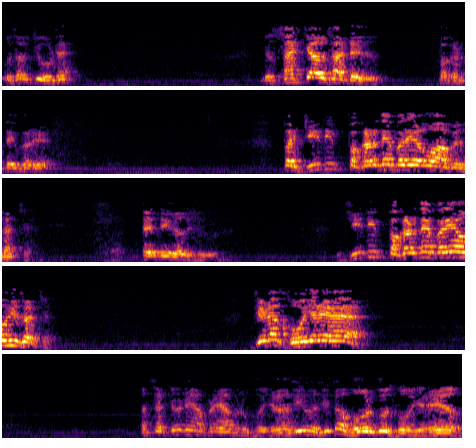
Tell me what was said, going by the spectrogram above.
ਉਹ ਸਭ ਝੂਠ ਹੈ। ਜੋ ਸੱਚ ਹੈ ਉਹ ਸਾਡੇ ਪਕੜ ਤੇ ਭਰੇ ਪਰ ਜਿਹਦੀ ਪਕੜ ਤੇ ਭਰੇ ਉਹ ਆਪੇ ਸੱਚ ਹੈ ਇੰਨੀ ਗੱਲ ਜ਼ਰੂਰ ਜਿਹਦੀ ਪਕੜ ਤੇ ਭਰੇ ਉਹੀ ਸੱਚ ਹੈ ਜਿਹੜਾ ਖੋਜ ਰਿਹਾ ਹੈ ਅਸਲ ਚੋਂ ਨੇ ਆਪਣੇ ਆਪ ਨੂੰ ਖੋਜਣਾ ਸੀ, ਅਸੀਂ ਤਾਂ ਹੋਰ ਕੁਝ ਖੋਜ ਰਹੇ ਹਾਂ।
